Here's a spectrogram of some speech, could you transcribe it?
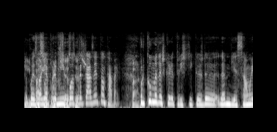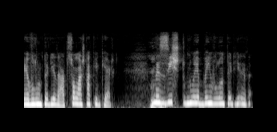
e depois olha para mim e para outra desses. casa, então está bem. Claro. Porque uma das características da, da mediação é a voluntariedade. Só lá está quem quer. Uhum. Mas isto não é bem voluntariedade,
